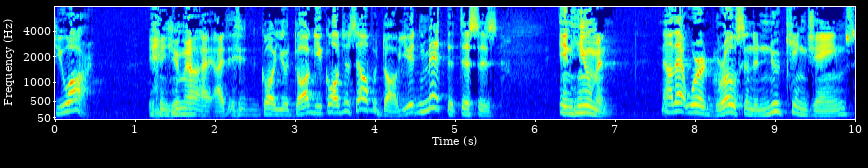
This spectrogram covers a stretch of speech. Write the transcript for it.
you are. you know, I, I didn't call you a dog, you called yourself a dog. You admit that this is inhuman. Now, that word gross in the New King James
